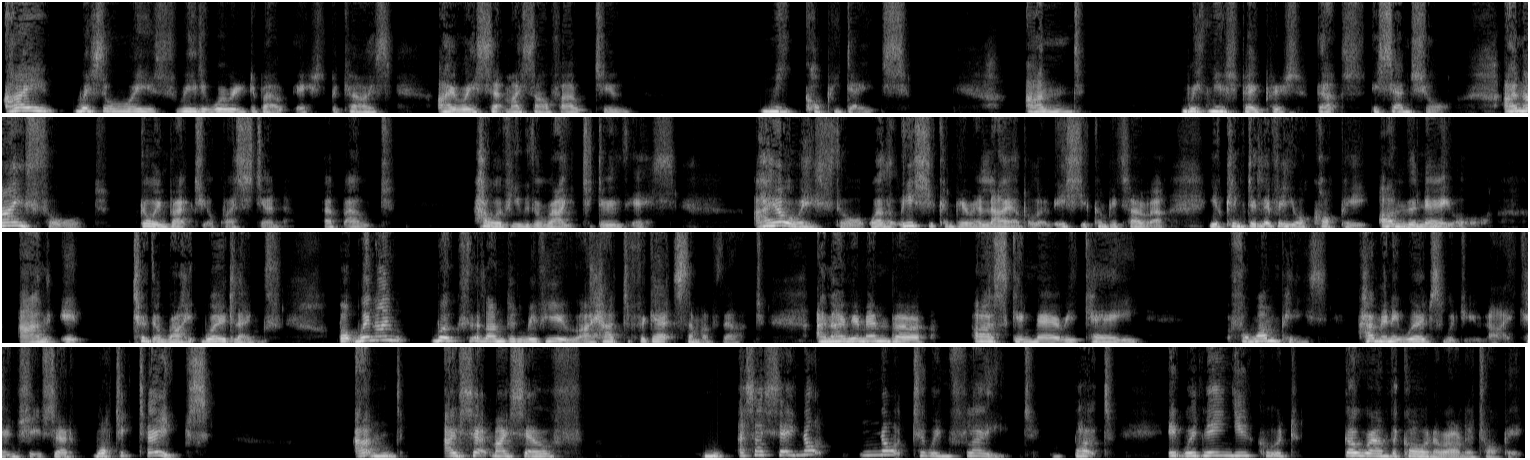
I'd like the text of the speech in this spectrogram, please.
I was always really worried about this because I always set myself out to meet copy dates. And with newspapers, that's essential. And I thought, going back to your question about how have you the right to do this, I always thought, well, at least you can be reliable, at least you can be thorough, you can deliver your copy on the nail and it to the right word length. But when I worked for the London Review, I had to forget some of that. And I remember asking Mary Kay for one piece, how many words would you like? And she said, what it takes. And I set myself as I say, not not to inflate, but it would mean you could go round the corner on a topic.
